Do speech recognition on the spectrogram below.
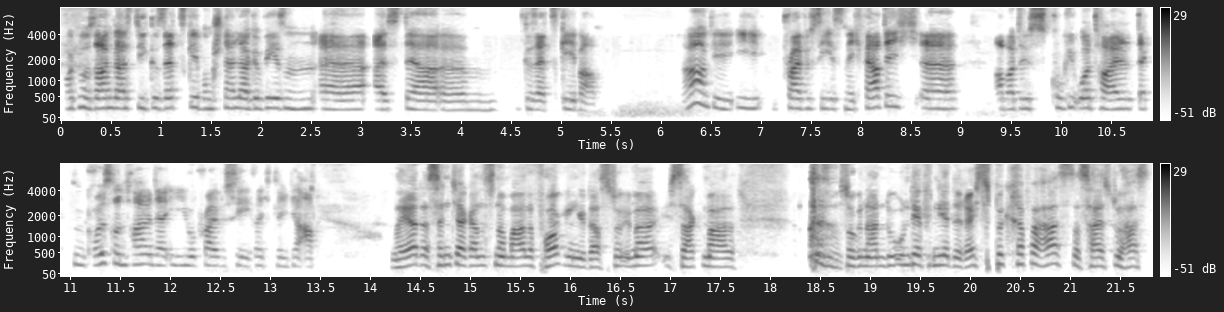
Ich wollte nur sagen, da ist die Gesetzgebung schneller gewesen äh, als der ähm, Gesetzgeber. Ja, die E-Privacy ist nicht fertig, äh, aber das Cookie-Urteil deckt einen größeren Teil der EU-Privacy-Richtlinie ab. Naja, das sind ja ganz normale Vorgänge, dass du immer, ich sag mal, sogenannte undefinierte Rechtsbegriffe hast. Das heißt, du hast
